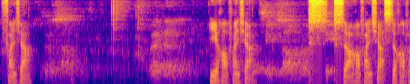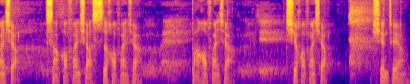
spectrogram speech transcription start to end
放下，一号放下，十十二号放下，十号放下，三号放下，四号放下，八号放下，七号放下，先这样。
